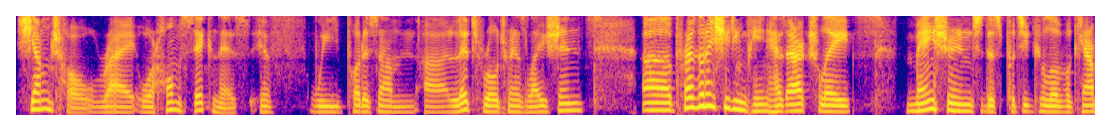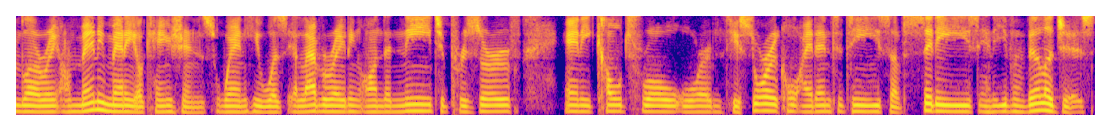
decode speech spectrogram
乡愁, right, or homesickness, if we put some uh, literal translation. Uh, President Xi Jinping has actually mentioned this particular vocabulary on many, many occasions when he was elaborating on the need to preserve any cultural or historical identities of cities and even villages.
